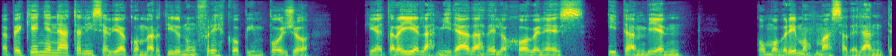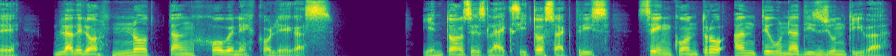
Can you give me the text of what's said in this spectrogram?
la pequeña Natalie se había convertido en un fresco pimpollo que atraía las miradas de los jóvenes y también, como veremos más adelante, la de los no tan jóvenes colegas. Y entonces la exitosa actriz se encontró ante una disyuntiva,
